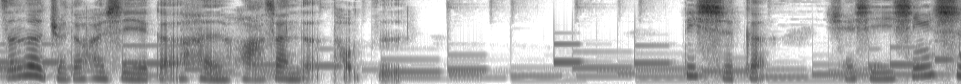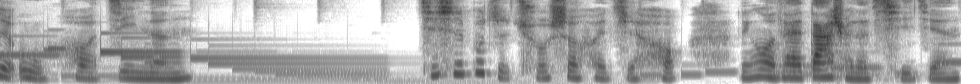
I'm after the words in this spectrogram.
真的绝对会是一个很划算的投资。第十个，学习新事物或技能。其实不止出社会之后，连我在大学的期间，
